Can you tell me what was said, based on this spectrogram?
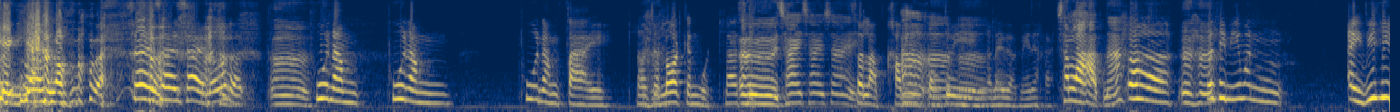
อย่างเงี้ยเราก็แบบใช่ใช่ใช่แล้วก็แบบเออผู้นำผู้นำผู้นำตายเราจะรอดกันหมดล่าเอสุดอใช่ใช่ใช่สลับคำอ่าของตัวเองอ่าอะไรแบบนี้นะคะ ฉลาดนะเอออ่าฮะแล้วทีนี้มัน ไอ้วิธี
